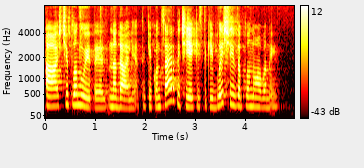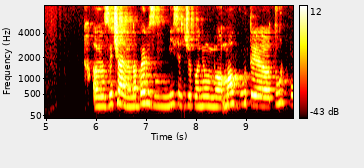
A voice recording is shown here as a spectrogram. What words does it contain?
А ще плануєте надалі такі концерти, чи є якийсь такий ближчий запланований? Е, Звичайно, на березень місяць вже плануємо. Мав бути тур по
